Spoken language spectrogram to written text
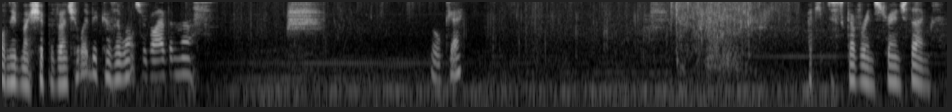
I'll need my ship eventually because I won't survive in this. Okay. I keep discovering strange things.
